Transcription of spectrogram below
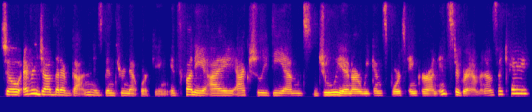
So every job that I've gotten has been through networking. It's funny, I actually DM'd Julian, our weekend sports anchor, on Instagram, and I was like, "Hey,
